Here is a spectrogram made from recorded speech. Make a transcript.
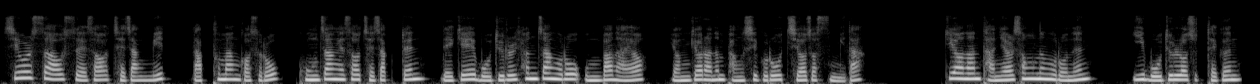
시홀스하우스에서 제작 및 납품한 것으로 공장에서 제작된 4개의 모듈을 현장으로 운반하여 연결하는 방식으로 지어졌습니다. 뛰어난 단열 성능으로는 이 모듈러 주택은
